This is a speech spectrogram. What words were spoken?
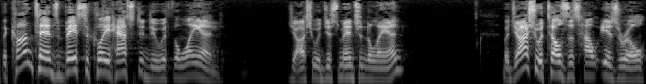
The contents basically has to do with the land. Joshua just mentioned the land. But Joshua tells us how Israel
